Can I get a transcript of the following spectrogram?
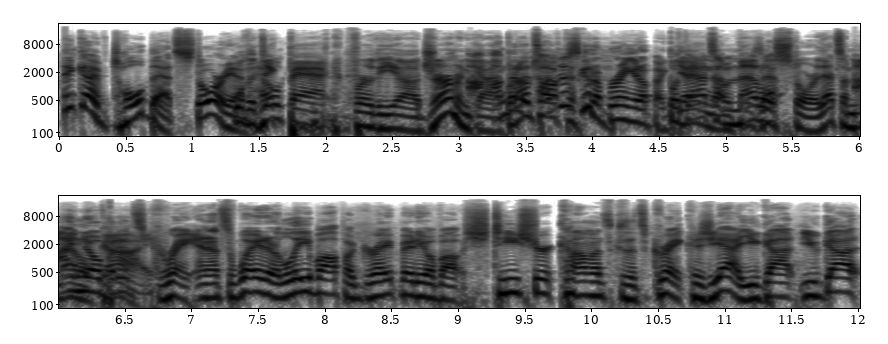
I think I've told that story. Well, the dick back for the uh, German guy. I'm, but gonna, I'm talking. I'm just gonna bring it up again. but that's though, a metal that- story. That's a metal I know, guy. but it's great, and it's a way to leave off a great video about sh- t-shirt comments because it's great. Because yeah, you got you got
